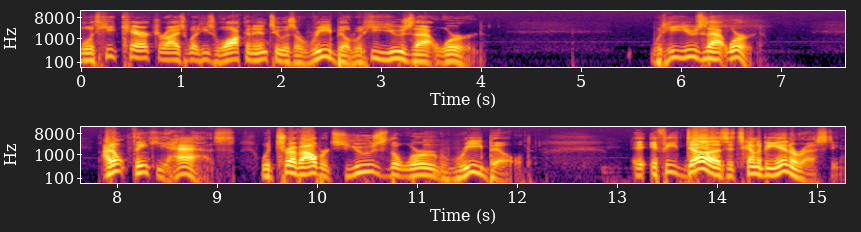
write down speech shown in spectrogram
would he characterize what he's walking into as a rebuild? Would he use that word? Would he use that word? I don't think he has. Would Trev Alberts use the word rebuild? If he does, it's going to be interesting.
